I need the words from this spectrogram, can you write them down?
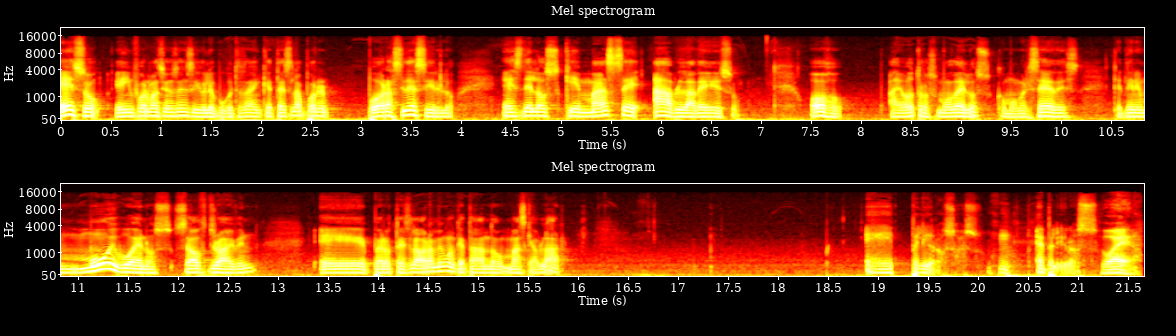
eso es información sensible porque ustedes saben que Tesla, por, por así decirlo, es de los que más se habla de eso. Ojo, hay otros modelos como Mercedes que tienen muy buenos self-driving, eh, pero Tesla ahora mismo es el que está dando más que hablar. Es peligroso eso. Es peligroso. Bueno.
